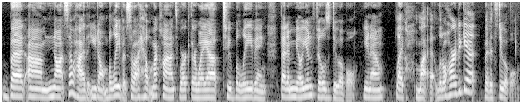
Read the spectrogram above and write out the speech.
but um, not so high that you don't believe it. So I help my clients work their way up to believing that a million feels doable. You know, like my, a little hard to get, but it's doable.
